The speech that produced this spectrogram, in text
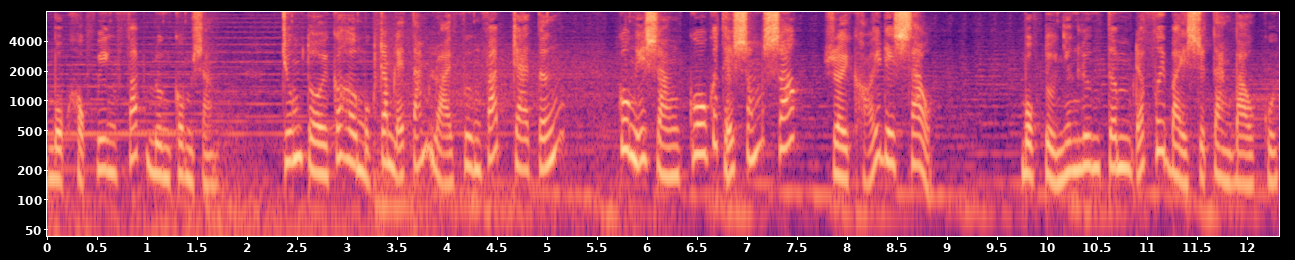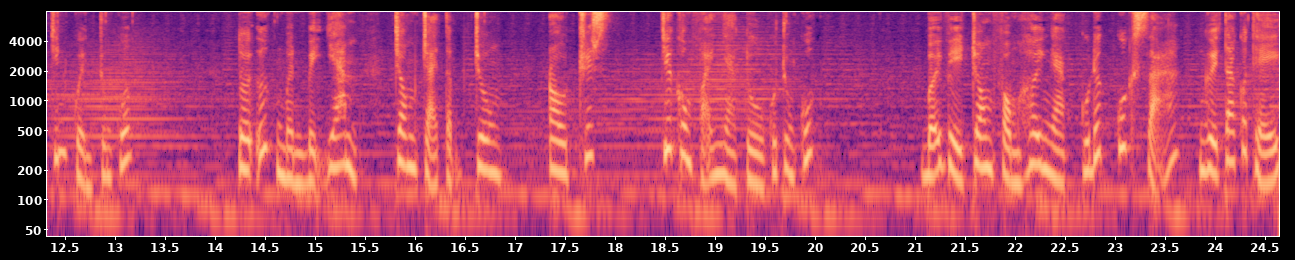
một học viên Pháp Luân Công rằng Chúng tôi có hơn 108 loại phương pháp tra tấn. Cô nghĩ rằng cô có thể sống sót rời khỏi đây sao? Một tù nhân lương tâm đã phơi bày sự tàn bạo của chính quyền Trung Quốc. Tôi ước mình bị giam trong trại tập trung Auschwitz chứ không phải nhà tù của Trung Quốc. Bởi vì trong phòng hơi ngạt của Đức Quốc xã, người ta có thể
